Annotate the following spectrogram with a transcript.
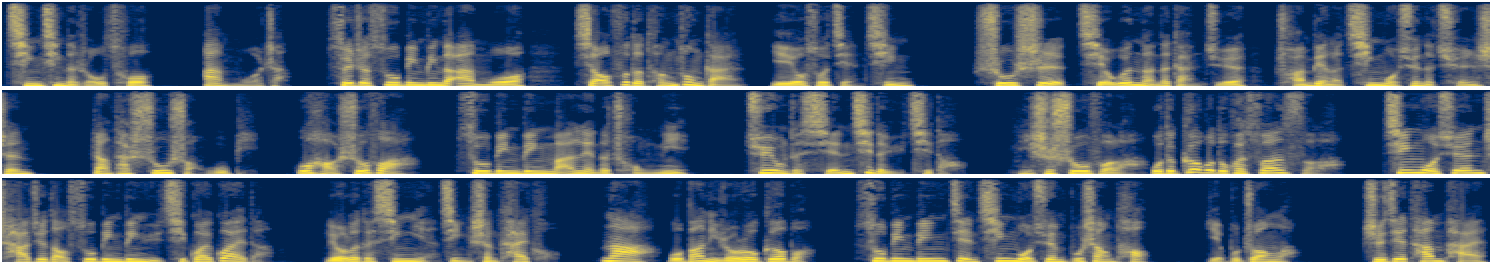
轻轻的揉搓按摩着。随着苏冰冰的按摩，小腹的疼痛感也有所减轻。舒适且温暖的感觉传遍了清墨轩的全身，让他舒爽无比。我好舒服啊！苏冰冰满脸的宠溺，却用着嫌弃的语气道：“你是舒服了，我的胳膊都快酸死了。”清墨轩察觉到苏冰冰语气怪怪的，留了个心眼，谨慎开口：“那我帮你揉揉胳膊。”苏冰冰见清墨轩不上套，也不装了，直接摊牌，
